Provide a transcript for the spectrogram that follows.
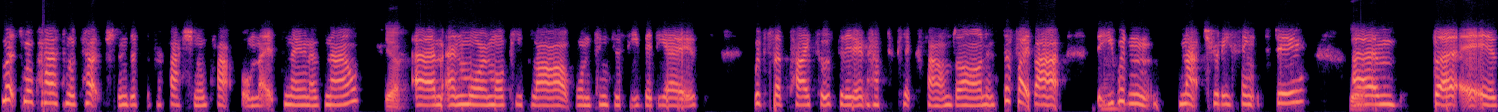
much more personal touch than just a professional platform that it's known as now. Yeah. Um, and more and more people are wanting to see videos with subtitles so they don't have to click sound on and stuff like that that you wouldn't naturally think to do. Yeah. Um, but it is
